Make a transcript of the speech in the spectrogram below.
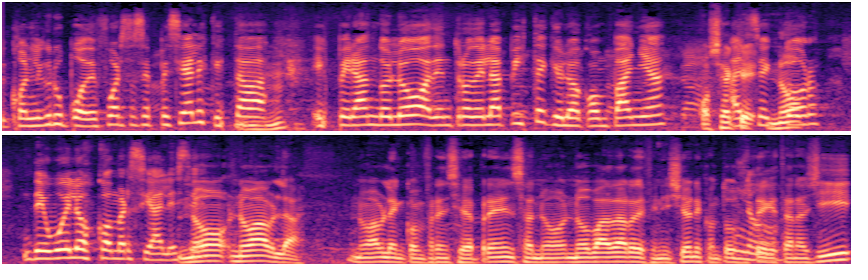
eh, con el grupo de fuerzas especiales que estaba esperándolo adentro de la pista y que lo acompaña O sea al no- sector de vuelos comerciales. ¿eh? No, no habla, no habla en conferencia de prensa, no, no va a dar definiciones con todos No. ustedes que están allí.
